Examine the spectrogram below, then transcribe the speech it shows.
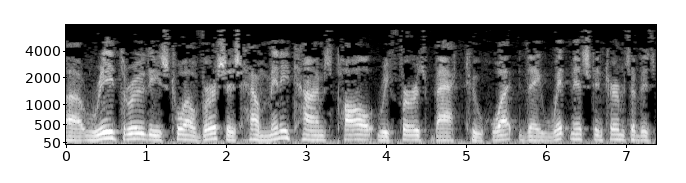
uh, read through these 12 verses how many times Paul refers back to what they witnessed in terms of his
